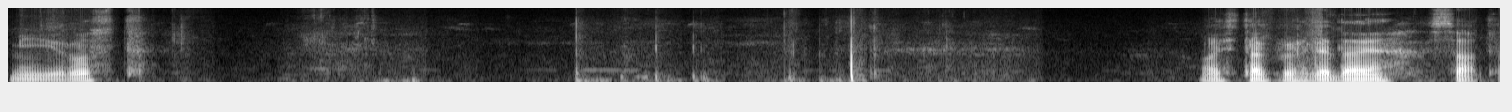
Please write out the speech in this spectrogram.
мій рост. Ось так виглядає сад.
